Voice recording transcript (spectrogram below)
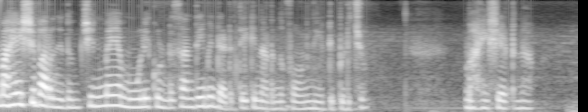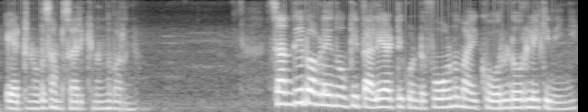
മഹേഷ് പറഞ്ഞതും ചിന്മയ മൂളിക്കൊണ്ട് സന്ദീപിന്റെ അടുത്തേക്ക് നടന്ന് ഫോൺ നീട്ടിപ്പിടിച്ചു. മഹേഷ് ഏട്ടനാ ഏട്ടനോട് സംസാരിക്കണമെന്ന് പറഞ്ഞു. സന്ദീപ് അവളെ നോക്കി തലയാട്ടിക്കൊണ്ട് ഫോണുമായി കോറിഡോറിലേക്ക് നീങ്ങി.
